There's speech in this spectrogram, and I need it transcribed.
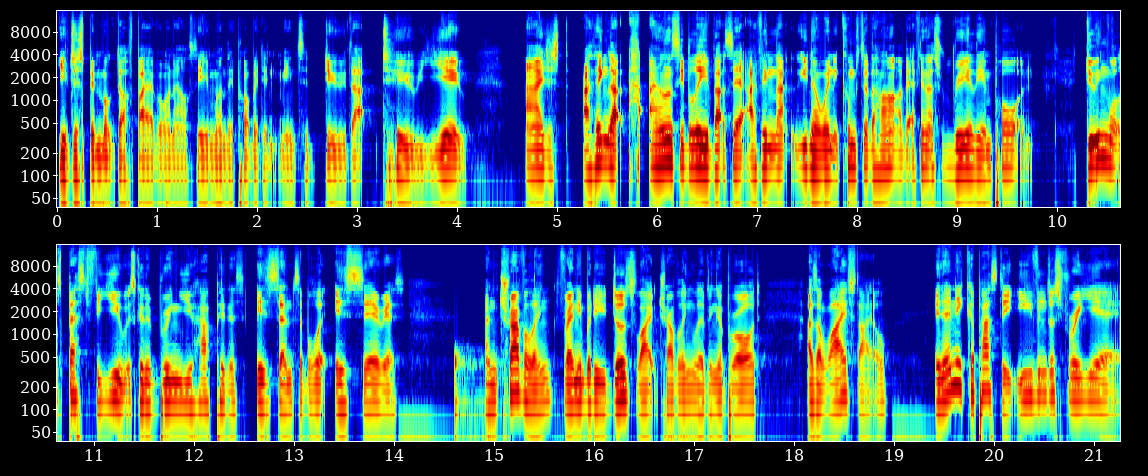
You've just been mugged off by everyone else, even when they probably didn't mean to do that to you. I just, I think that, I honestly believe that's it. I think that, you know, when it comes to the heart of it, I think that's really important. Doing what's best for you, it's going to bring you happiness, is sensible, it is serious. And traveling, for anybody who does like traveling, living abroad as a lifestyle, in any capacity, even just for a year,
